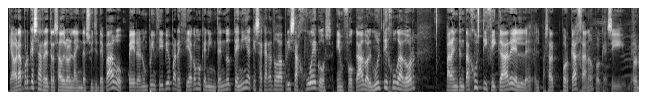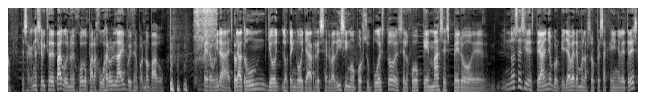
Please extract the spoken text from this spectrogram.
Que ahora porque se ha retrasado el online de Switch de pago. Pero en un principio parecía como que Nintendo tenía que sacar a toda prisa juegos enfocados al multijugador para intentar justificar el, el pasar por caja, ¿no? Porque si eh, Bueno. te sacan el servicio de pago y no hay juego para jugar online, pues dicen, pues no pago. Pero mira, Splatoon yo lo tengo ya reservadísimo, por supuesto. Es el juego que más espero. eh, no sé si de este año, porque ya veremos las sorpresas que hay en el E3.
